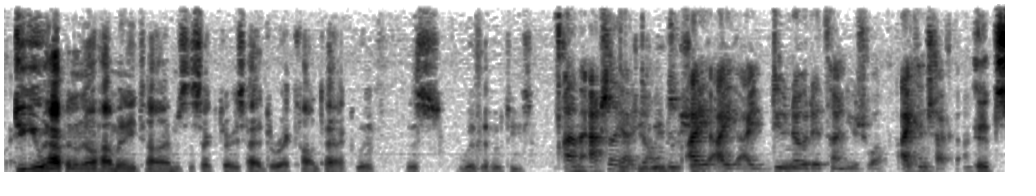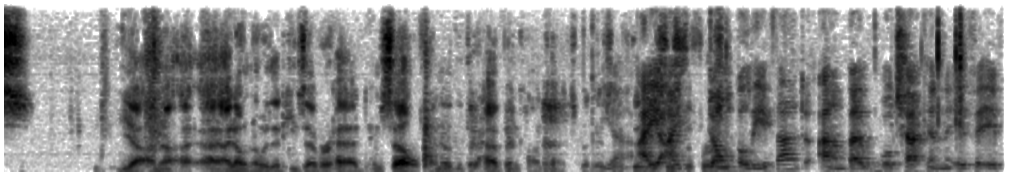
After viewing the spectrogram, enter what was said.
for it. do you happen to know how many times the secretary's had direct contact with this, with the Houthis? Um, actually, I don't. I, I, I do note it's unusual. I can check them. It's, Yeah, I'm not, I, I- I don't know that he's ever had himself. I know that there have been contacts, but is Yeah, this I, is I this the first? don't believe that, um, but we'll check and if, if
